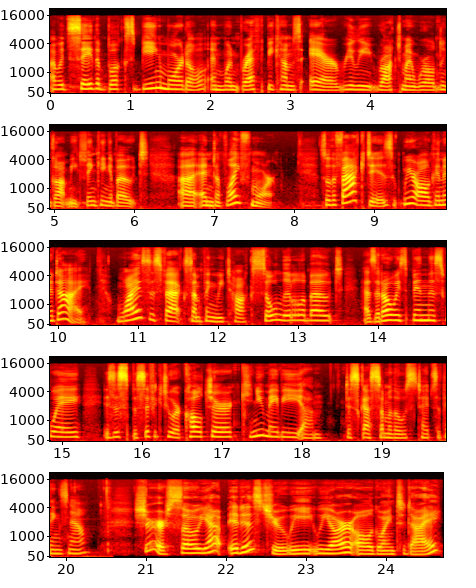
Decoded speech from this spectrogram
I would say the books Being Mortal and When Breath Becomes Air really rocked my world and got me thinking about uh, end of life more. So the fact is, we are all going to die. Why is this fact something we talk so little about? Has it always been this way? Is this specific to our culture? Can you maybe um, discuss some of those types of things now? Sure. So yeah, it is true. We we are all going to die.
